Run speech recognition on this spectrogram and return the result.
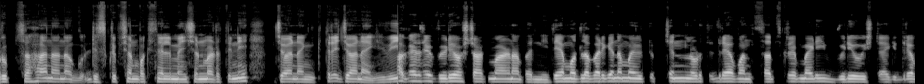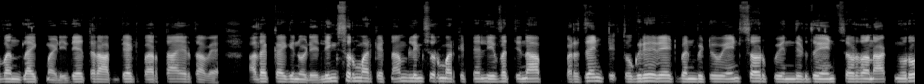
ಗ್ರೂಪ್ ಸಹ ನಾನು ಡಿಸ್ಕ್ರಿಪ್ಷನ್ ಬಾಕ್ಸ್ನಲ್ಲಿ ಮೆನ್ಷನ್ ಮಾಡ್ತೀನಿ. ಜಾಯ್ನ್ ಆಗಿದ್ರೆ ಜಾಯ್ನ್ ಆಗಿವಿ ಹಾಗಾದ್ರೆ ವಿಡಿಯೋ ಸ್ಟಾರ್ಟ್ ಮಾಡೋಣ. ಬನ್ನಿ. ಇದೇ ಮೊದಲ ಬಾರಿಗೆ ನಮ್ಮ ಯೂಟ್ಯೂಬ್ ಚಾನಲ್ ನೋಡ್ತಿದ್ರೆ ಒಂದು ಸಬ್ಸ್ಕ್ರೈಬ್ ಮಾಡಿ. ವಿಡಿಯೋ ಇಷ್ಟ ಆಗಿದ್ರೆ ಒಂದು ಲೈಕ್ ಮಾಡಿ. ಇದೇ ಥರ ಅಪ್ಡೇಟ್ ಬರ್ತಾ ಇರ್ತವೆ. ಅದಕ್ಕಾಗಿ ನೋಡಿ ಲಿಂಗ್ಸೂರ್ ಮಾರ್ಕೆಟ್ ನಮ್ಮ ಲಿಂಗ್ಸೂರ್ ಮಾರ್ಕೆಟ್ನಲ್ಲಿ ಇವತ್ತಿನ ಪ್ರೆಸೆಂಟ್ ತೊಗರಿ ರೇಟ್ ಬಂದುಬಿಟ್ಟು ಎಂಟು ಸಾವಿರ ರೂಪಾಯಿಂದ ಹಿಡಿದು ಎಂಟು ಸಾವಿರದ ನಾಲ್ಕುನೂರು,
